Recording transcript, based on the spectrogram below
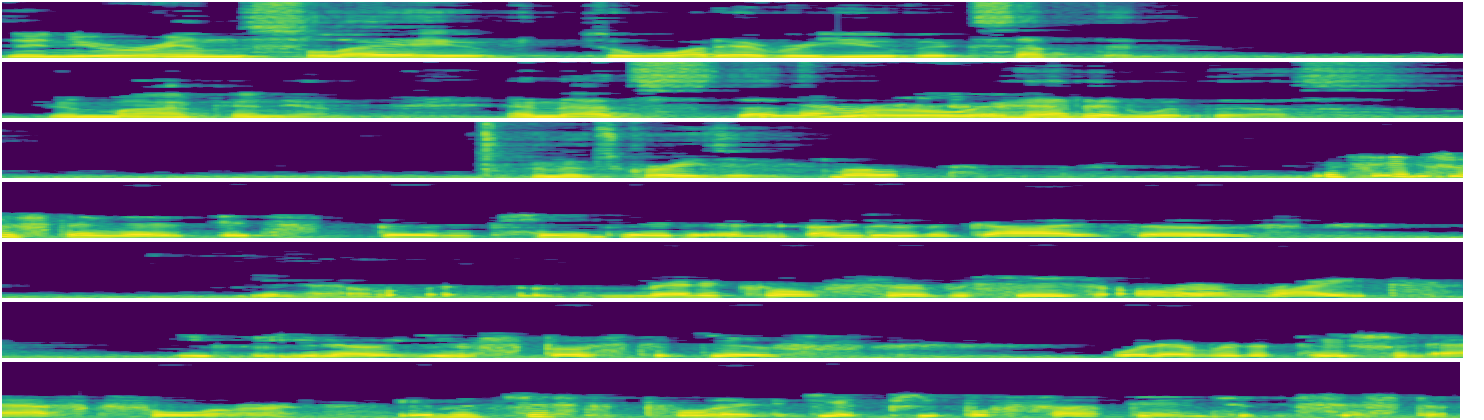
then you're enslaved to whatever you've accepted, in my opinion. And that's that's no, where we're headed with this. And it's crazy. Well, it's interesting. It, it's been painted and under the guise of, you know, medical services are a right. You, you know, you're supposed to give whatever the patient asks for. It was just a ploy to get people sucked into the system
